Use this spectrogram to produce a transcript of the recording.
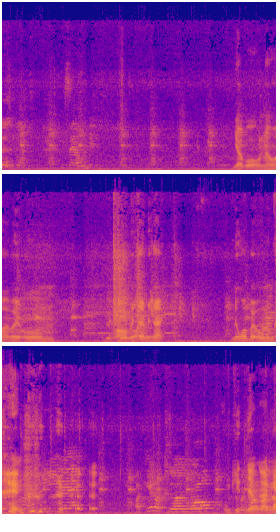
อะเซลล์นี่อย่าบอกนะว่าไบโอม อ๋อไม่ใช่ไม่ใช่ นึกว่าไบโอมน้ำแข็งปักเกี้ยรถเครื่องโยผมคิดอย่างนั้นไง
